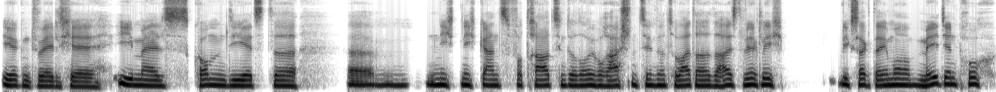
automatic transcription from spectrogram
irgendwelche E-Mails kommen, die jetzt äh, äh, nicht, nicht ganz vertraut sind oder überraschend sind und so weiter. Da heißt wirklich wie gesagt, da immer Medienbruch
